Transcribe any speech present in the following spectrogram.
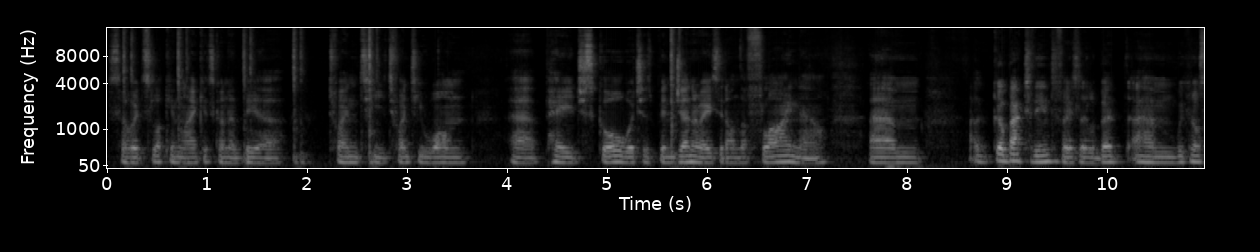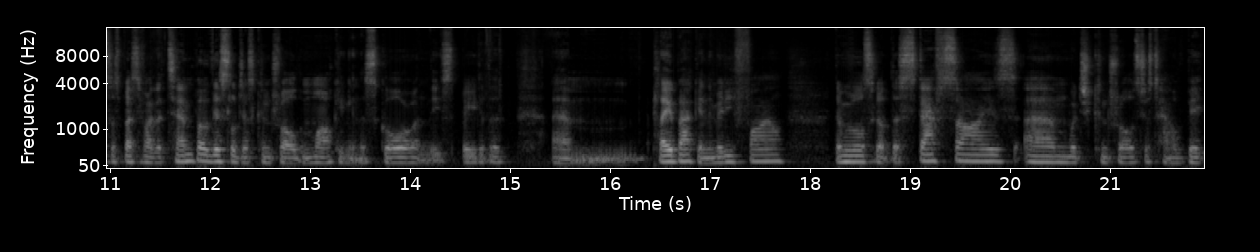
So it's looking like it's going to be a 2021 uh, page score which has been generated on the fly now. Um, I'll go back to the interface a little bit. Um, we can also specify the tempo. This will just control the marking in the score and the speed of the um, playback in the MIDI file. Then we've also got the staff size, um, which controls just how big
